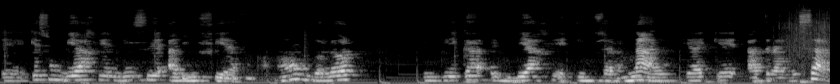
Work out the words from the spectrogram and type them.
que es un viaje, dice, al infierno, ¿no? un dolor implica el viaje infernal que hay que atravesar,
